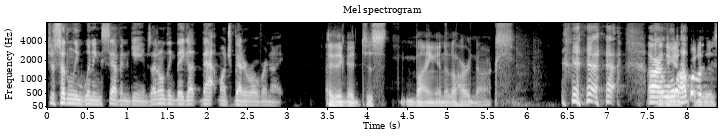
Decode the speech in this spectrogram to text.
to suddenly winning seven games. I don't think they got that much better overnight. I think I just buying into the hard knocks. All right. Well, how about.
